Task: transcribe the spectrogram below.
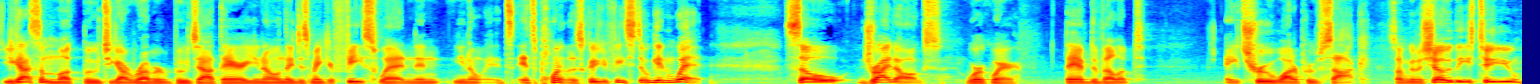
you got some muck boots, you got rubber boots out there, you know, and they just make your feet sweat, and then you know it's it's pointless because your feet's still getting wet. So Dry Dogz workwear, they have developed a true waterproof sock. So I'm going to show these to you,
